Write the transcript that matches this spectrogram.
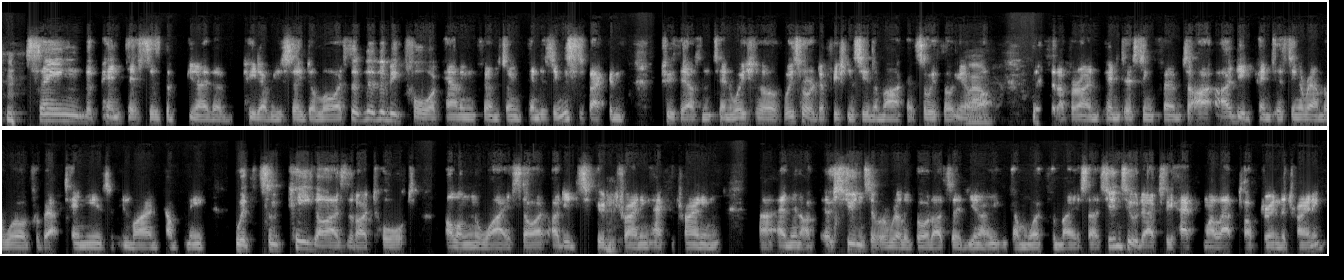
seeing the pen testers, the, you know, the PwC, Deloitte, the, the, the, big four accounting firms doing pen testing, this is back in 2010. We saw, we saw a deficiency in the market. So we thought, you know wow. what, let's set up our own pen testing firm. So I, I did pen testing around the world for about 10 years in my own company with some key guys that I taught – along the way. So I, I did security training, hacker training, uh, and then I, uh, students that were really good, I said, you know, you can come work for me. So students who would actually hack my laptop during the training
